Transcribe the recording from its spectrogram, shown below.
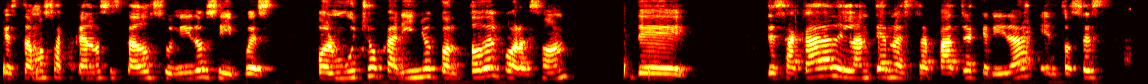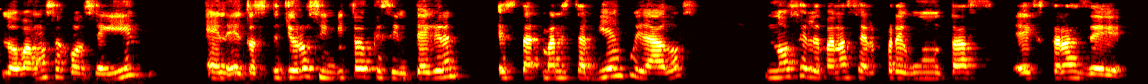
estamos acá en los Estados Unidos y pues con mucho cariño y con todo el corazón de, de sacar adelante a nuestra patria querida, entonces lo vamos a conseguir. entonces yo los invito a que se integren, van a estar bien cuidados, no se les van a hacer preguntas extras de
